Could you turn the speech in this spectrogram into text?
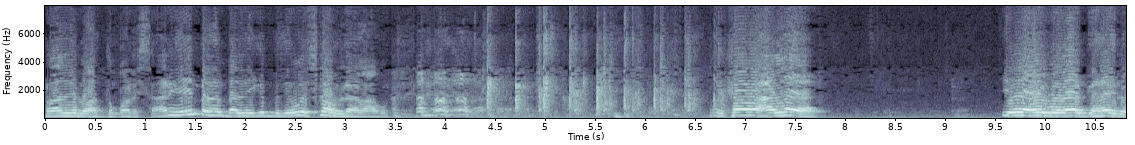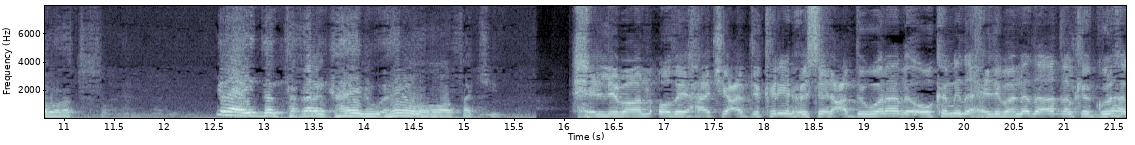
raalli baad noqonaysa. Aniga in badan baa layga badiya wa iska huleelaabun marka waxaan leeyahay ilaahay wanaagga hayna wada tuso. Ilaahay danta qaranka hayna wada waafajiyo xildhibaan oday xaaji cabdikariin xuseen cabdiwaraabe oo ka mid ah xildhibaanada aqalka golaha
